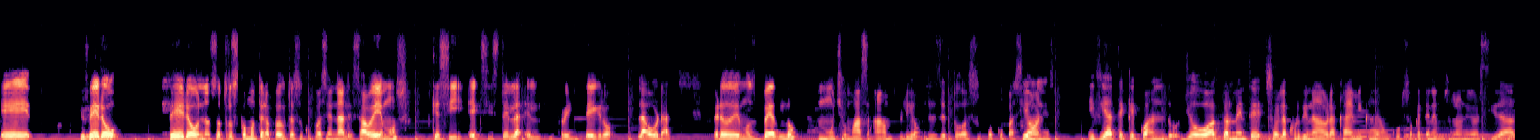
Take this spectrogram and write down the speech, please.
Eh, pero, pero nosotros como terapeutas ocupacionales sabemos que sí existe el reintegro laboral, pero debemos verlo mucho más amplio desde todas sus ocupaciones. Y fíjate que cuando yo actualmente soy la coordinadora académica de un curso que tenemos en la universidad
